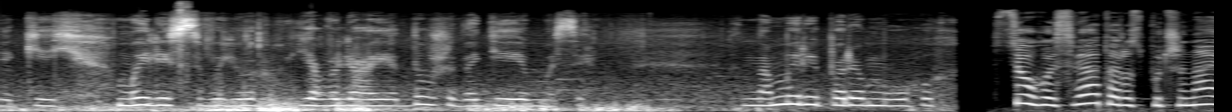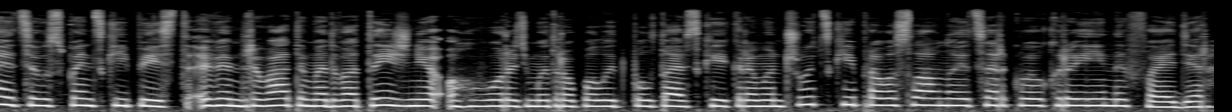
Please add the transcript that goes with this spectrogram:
який милість свою являє. Дуже надіємося на мир і перемогу. З цього свята розпочинається Успенський піст. Він триватиме два тижні, говорить митрополит Полтавський і Кременчуцький православної церкви України Федір.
